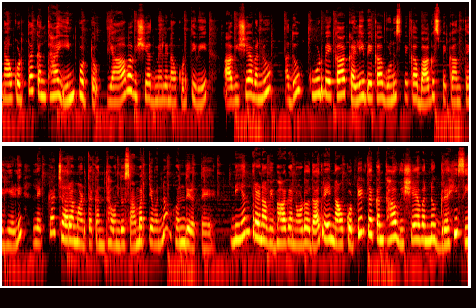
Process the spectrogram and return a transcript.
ನಾವು ಕೊಡ್ತಕ್ಕಂತಹ ಇನ್ಪುಟ್ಟು ಯಾವ ವಿಷಯದ ಮೇಲೆ ನಾವು ಕೊಡ್ತೀವಿ, ಆ ವಿಷಯವನ್ನು ಅದು ಕೂಡಬೇಕಾ, ಕಳಿಬೇಕಾ, ಗುಣಿಸ್ಬೇಕಾ ಭಾಗಿಸ್ಬೇಕಾ ಅಂತ ಹೇಳಿ ಲೆಕ್ಕಾಚಾರ ಮಾಡ್ತಕ್ಕಂಥ ಒಂದು ಸಾಮರ್ಥ್ಯವನ್ನು ಹೊಂದಿರುತ್ತೆ. ನಿಯಂತ್ರಣ ವಿಭಾಗ ನೋಡೋದಾದರೆ ನಾವು ಕೊಟ್ಟಿರ್ತಕ್ಕಂತಹ ವಿಷಯವನ್ನು ಗ್ರಹಿಸಿ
